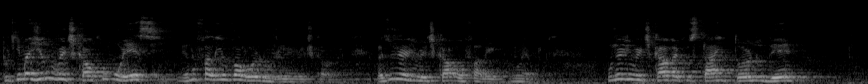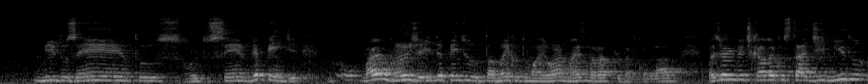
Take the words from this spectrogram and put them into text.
Porque imagina um vertical como esse, eu não falei o valor do jardim vertical, né? Mas o jardim vertical, ou falei, não lembro. Um jardim vertical vai custar em torno de 1.200, 800, depende. Vai um range aí, depende do tamanho, quanto maior, mais barato por metro quadrado. Mas o jardim vertical vai custar de, mil,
